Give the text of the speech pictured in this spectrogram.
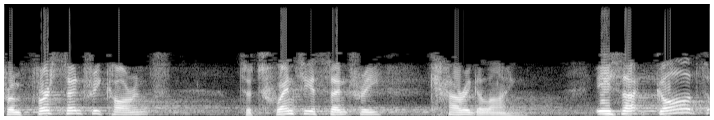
from first century Corinth to 20th century Carrigaline is that God's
